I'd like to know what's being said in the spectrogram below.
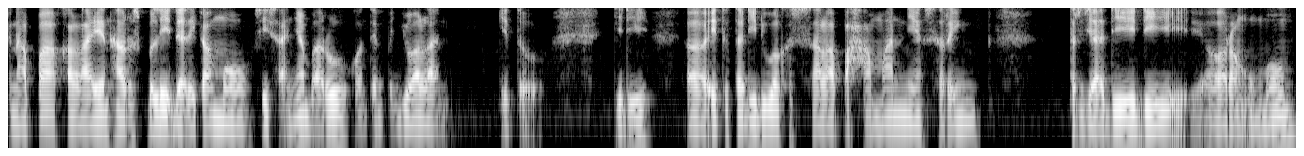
Kenapa klien harus beli dari kamu? Sisanya baru konten penjualan gitu. Jadi uh, itu tadi dua kesalahpahaman yang sering terjadi di orang umum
